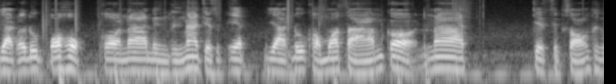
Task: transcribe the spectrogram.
อยากเราดูป .6 ก็หน้า 1 ถึงหน้า 71 อยากดูของม .3 ก็หน้า 72 ถึง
